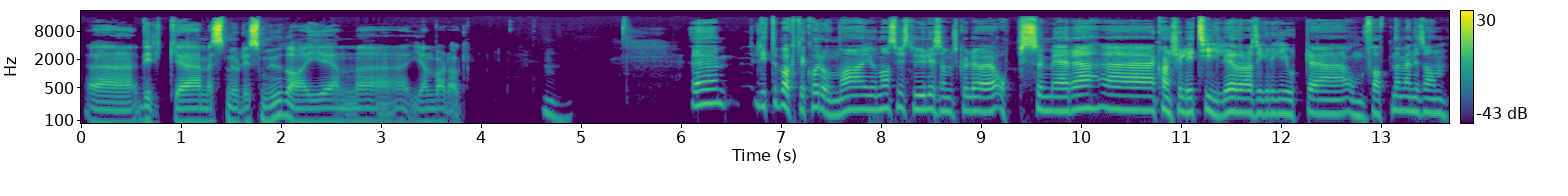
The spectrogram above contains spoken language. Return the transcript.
virke mest mulig smooth da, i, en, eh, i en hverdag. Mm. Eh, litt tilbake til korona, Jonas. Hvis du liksom skulle oppsummere, eh, kanskje litt tidlig, dere har sikkert ikke gjort det omfattende, men litt sånn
